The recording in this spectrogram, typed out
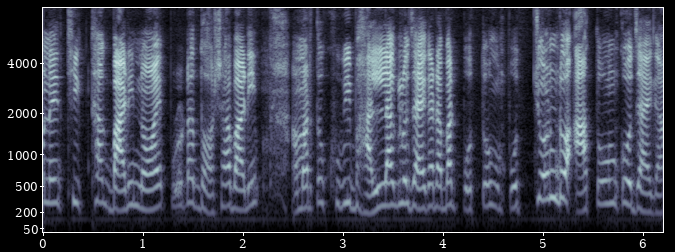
মানে ঠিকঠাক বাড়ি নয়, পুরোটা ধসা বাড়ি। আমার তো খুবই ভালো লাগল জায়গাটা আবার প্রচণ্ড আতঙ্ক জায়গা।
